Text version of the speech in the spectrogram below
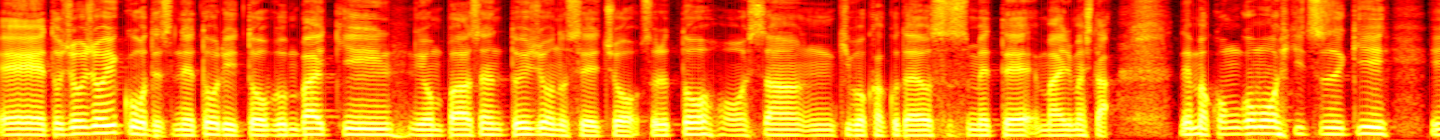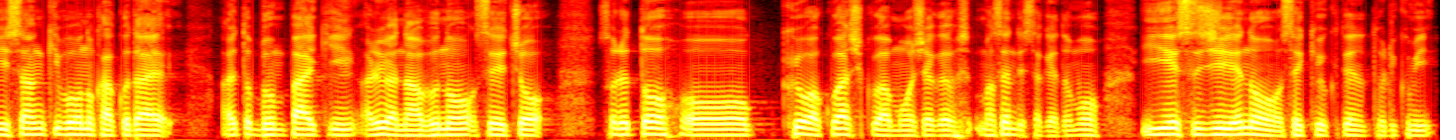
えっ、ー、と、上場以降ですね、当リと分配金4%以上の成長、それと資産規模拡大を進めてまいりました。で、まあ、今後も引き続き資産規模の拡大、あるいは分配金、あるいはナブの成長、それと、今日は詳しくは申し上げませんでしたけれども、ESG への積極的な取り組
